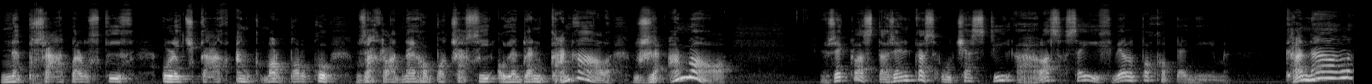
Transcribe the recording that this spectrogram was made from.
nepřátelských uličkách Ankh-Morporku za chladného počasí o jeden kanál, že ano? Řekla stařenka s účastí a hlas se jí chvěl pochopením. Kanál?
